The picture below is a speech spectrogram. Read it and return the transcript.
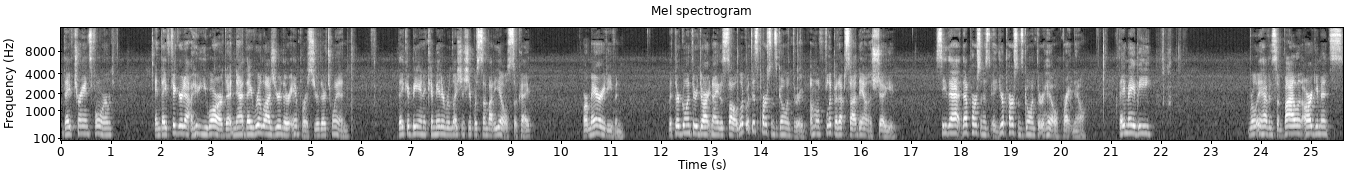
They've transformed and they figured out who you are. That now they realize you're their empress, you're their twin. They could be in a committed relationship with somebody else, okay? Or married even. But they're going through dark night of the soul. Look what this person's going through. I'm going to flip it upside down and show you. See that? That person is, your person's going through hell right now. They may be really having some violent arguments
